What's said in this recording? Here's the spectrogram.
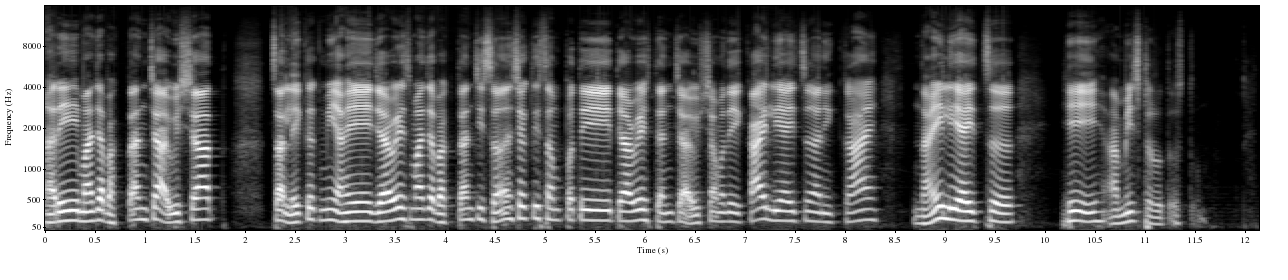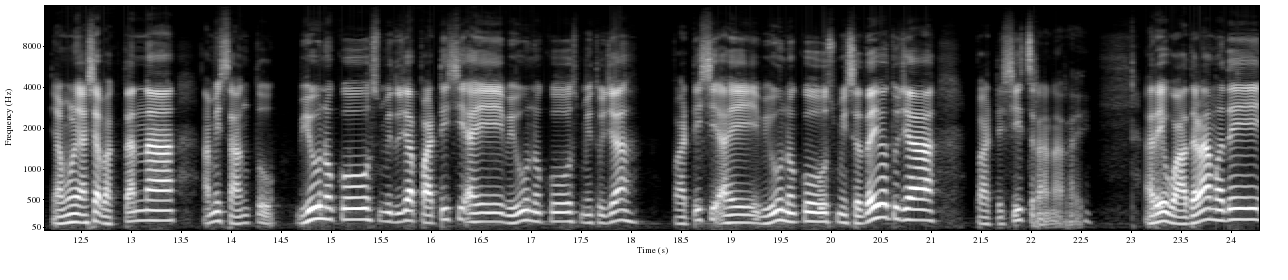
अरे माझ्या भक्तांच्या आयुष्यातचा लेखक मी आहे. ज्यावेळेस माझ्या भक्तांची सहनशक्ती संपते त्यावेळेस त्यांच्या आयुष्यामध्ये काय लिहायचं आणि काय नाही लिहायचं हे आम्हीच ठरवत असतो. त्यामुळे अशा भक्तांना आम्ही सांगतो भिवू नकोस मी तुझ्या पाठीशी आहे. भिवू नकोस मी तुझ्या पाठीशी आहे भिवू नकोस मी सदैव तुझ्या पाठीशीच राहणार आहे. अरे वादळामध्ये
